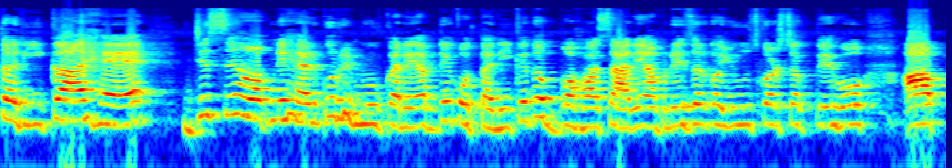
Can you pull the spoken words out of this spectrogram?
तरीका है जिससे हम अपने हेयर को रिमूव करें। अब देखो तरीके तो बहुत सारे हैं। आप रेजर का यूज़ कर सकते हो आप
